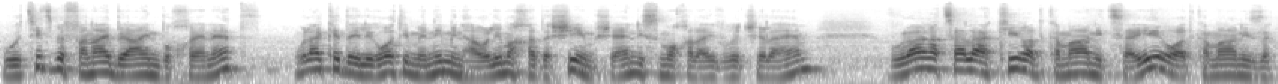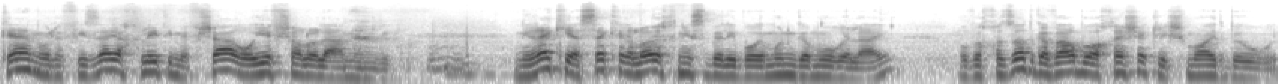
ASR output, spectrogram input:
הוא הציץ בפניי בעין בוחנת, אולי כדי לראות אם איני מן העולים החדשים, שאין לסמוך על העברית שלהם, ואולי רצה להכיר עד כמה אני צעיר או עד כמה אני זקן, ולפי זה יחליט אם אפשר או אי אפשר לו להאמין לי. נראה כי הסקר לא הכניס בליבו אמון גמור אליי, ובכל זאת גבר בו החשק לשמוע את ביאורי.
